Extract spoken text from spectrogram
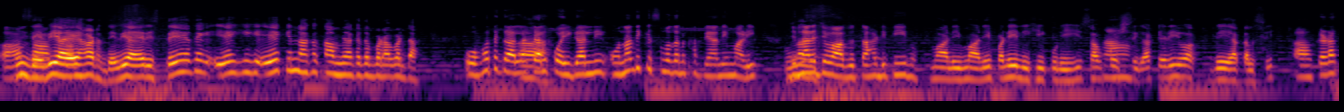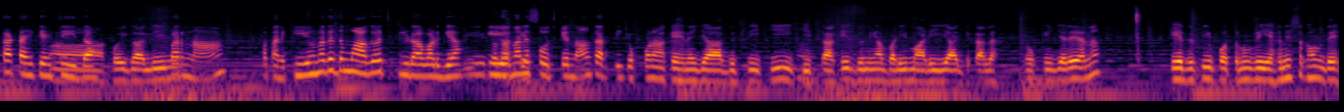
ਆਹ ਹੁੰਦੇ ਵੀ ਆਏ ਹਟਦੇ ਵੀ ਆਏ ਰਿਸ਼ਤੇ ਤੇ ਇਹ ਕੀ ਇਹ ਕਿੰਨਾ ਕੁ ਕੰਮ ਆ ਕਿਤੇ ਬੜਾ ਵੱਡਾ ਉਹ ਤੇ ਗੱਲ ਆ ਚੱਲ ਆਹ। ਕੋਈ ਗੱਲ ਨਹੀਂ ਉਹਨਾਂ ਦੀ ਕਿਸਮਤ ਨਖੱਤਿਆਂ ਦੀ ਮਾੜੀ ਜਿਨ੍ਹਾਂ ਨੇ ਜਵਾਬ ਦਿੱਤਾ ਸਾਡੀ ਧੀ ਨੂੰ। ਮਾੜੀ ਮਾੜੀ ਪੜ੍ਹੀ ਲਿਖੀ ਕੁੜੀ ਸੀ ਸਭ ਕੁਝ ਹਾਂ। ਸੀਗਾ ਕਿਹੜੀ ਉਹ ਬੇਅਕਲ ਸੀ। ਆਹ ਕਿਹੜਾ ਘਾਟਾ ਸੀ ਕਿਸੇ ਚੀਜ਼ ਦਾ? ਹਾਂ, ਕੋਈ ਗੱਲ ਹੀ ਪਰ ਨਹੀਂ ਨਾ ਪਤਾ ਨਹੀਂ ਕੀ ਉਹਨਾਂ ਦੇ ਦਿਮਾਗ ਵਿੱਚ ਕੀੜਾ ਵੜ ਗਿਆ ਕੀ ਕੀ ਪਤਾ ਉਹਨਾਂ ਨੇ ਕੀ- ਸੋਚ ਕੇ ਨਾ ਕਰਤੀ। ਚੁੱਕਣਾ ਕਿਸੇ ਨੇ ਯਾਦ ਦਿੱਤੀ ਕੀ ਕੀਤਾ ਕਿ ਦੁਨੀਆ ਬੜੀ ਮਾੜੀ ਆ ਅੱਜ ਕੱਲ ਲੋਕੀ ਜਿਹੜੇ ਆ ਨਾ ਕਿਸੇ ਦੇ ਧੀ ਪੁੱਤ ਨੂੰ ਵੇਖ ਨਹੀਂ ਸਿਖਾਉਂਦੇ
